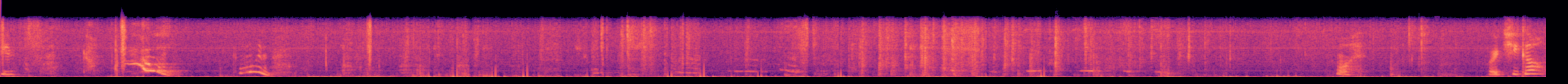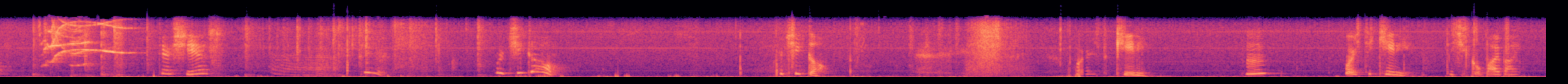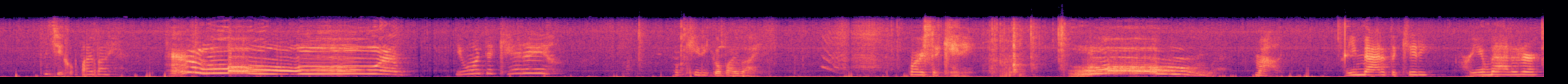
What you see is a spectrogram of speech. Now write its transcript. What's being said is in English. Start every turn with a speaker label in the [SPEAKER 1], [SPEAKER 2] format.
[SPEAKER 1] Come on. What? Where'd she go? There she is. Here. Where'd she go? Where'd she go? Where's the kitty? Hmm? Where's the kitty? Did she go bye-bye? Did she go bye-bye? You want the kitty? Oh, kitty, go bye-bye. Where's the kitty? Molly, are you mad at the kitty? Are you mad at her?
